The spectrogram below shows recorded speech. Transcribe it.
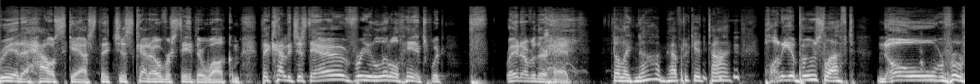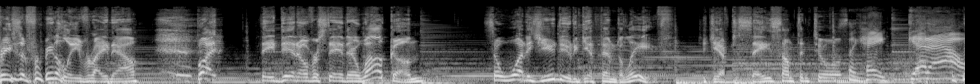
rid a house guest that just kind of overstayed their welcome? That kind of just every little hint would pff, right over their head. They're like, no, I'm having a good time. Plenty of booze left. No reason for me to leave right now. But they did overstay their welcome. So what did you do to get them to leave? Did you have to say something to them? It's like, hey, get out.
